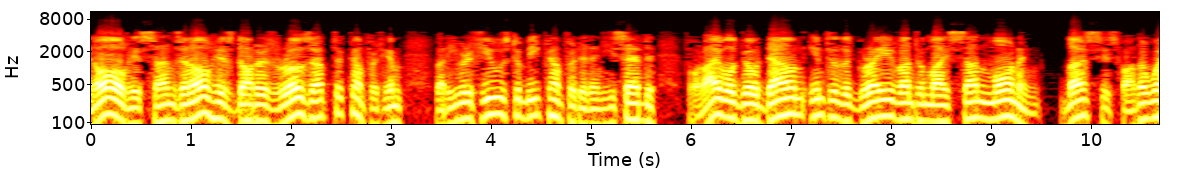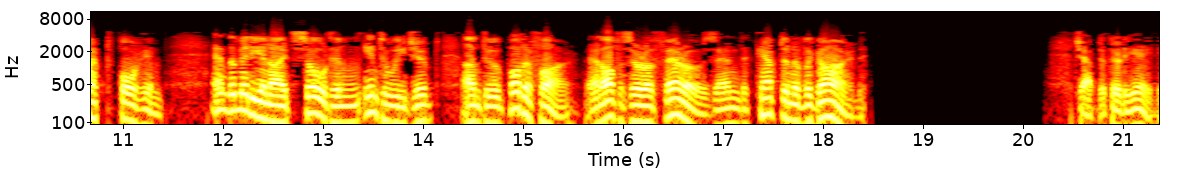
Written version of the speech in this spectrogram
And all his sons and all his daughters rose up to comfort him. But he refused to be comforted, and he said, For I will go down into the grave unto my son mourning. Thus his father wept for him. And the Midianites sold him into Egypt unto Potiphar, an officer of Pharaoh's, and captain of the guard. Chapter 38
